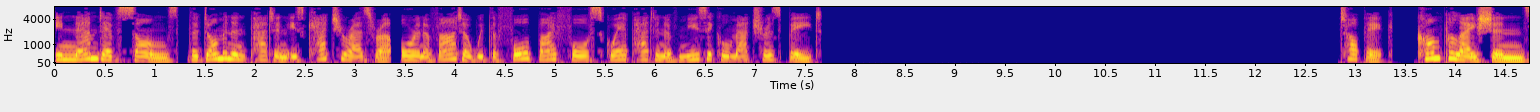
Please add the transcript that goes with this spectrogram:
In Namdev's songs, the dominant pattern is caturasra, or an avata with the 4x4 square pattern of musical matras beat. Topic: Compilations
